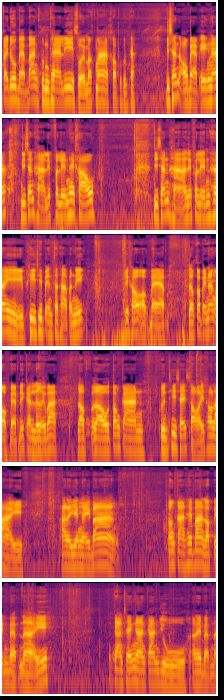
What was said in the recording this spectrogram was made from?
ไปดูแบบบ้านคุณแพรรี่สวยมากๆ ขอบคุณค่ะ ดิฉันออกแบบเองนะ ดิฉันหาเรฟเฟรนซ์ให้เขา ดิฉันหาเรฟเฟรนซ์ให้พี่ที่เป็นสถาปนิก ที่เขาออกแบบ แล้วก็ไปนั่งออกแบบด้วยกันเลยว่า เราเราต้องการพื้นที่ใช้สอยเท่าไหร่ อะไรยังไงบ้าง ต้องการให้บ้านเราเป็นแบบไหน การใช้งานการอยู่อะไรแบบไหน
